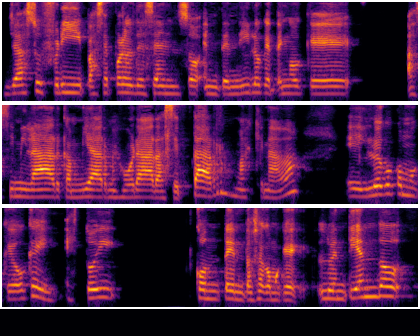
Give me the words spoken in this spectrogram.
ya sufrí, pasé por el descenso, entendí lo que tengo que asimilar, cambiar, mejorar, aceptar, más que nada. Eh, y luego como que, ok, estoy contenta, o sea, como que lo entiendo,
